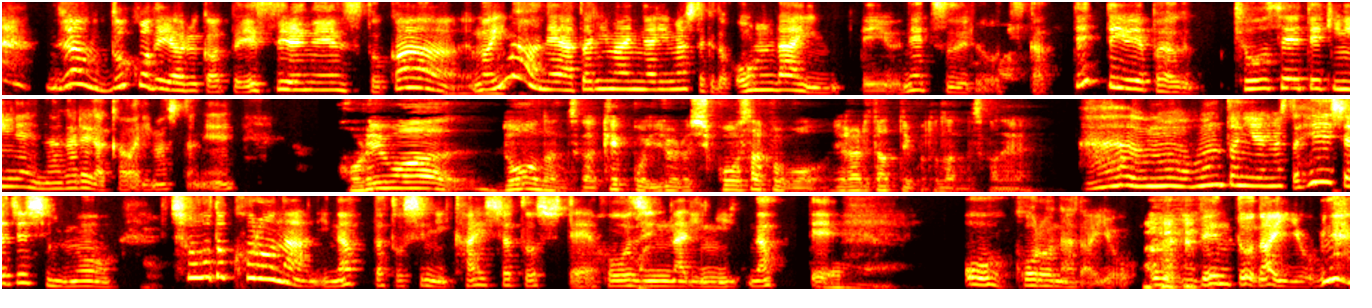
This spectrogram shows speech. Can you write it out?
じゃあ、どこでやるかって SNS とか、まあ今はね、当たり前になりましたけど、オンラインっていうね、ツールを使ってっていう、やっぱ強制的にね、流れが変わりましたね。これはどうなんですか？結構いろいろ試行錯誤やられたっていうことなんですかね？ああ、もう本当にやりました。弊社自身も、ちょうどコロナになった年に会社として法人なりになって、おう、コロナだよ。おう、イベントないよ。みたい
